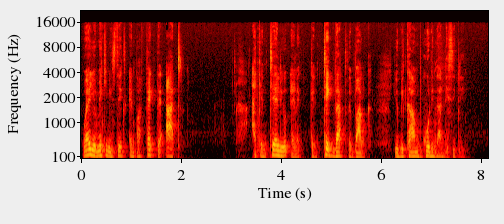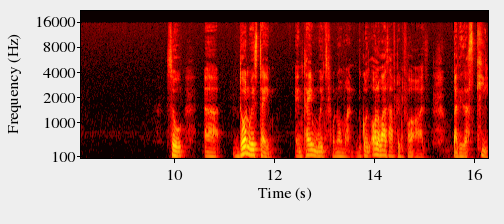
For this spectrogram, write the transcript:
where you're making mistakes and perfect the art. I can tell you and I can take that to the bank. You become good in that discipline. So uh, don't waste time, and time waits for no man because all of us have 24 hours, but there's a skill.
